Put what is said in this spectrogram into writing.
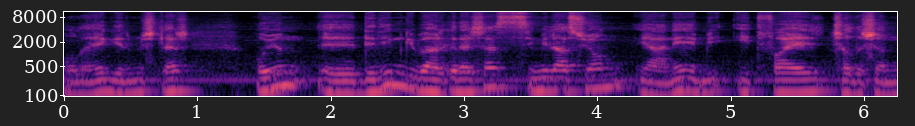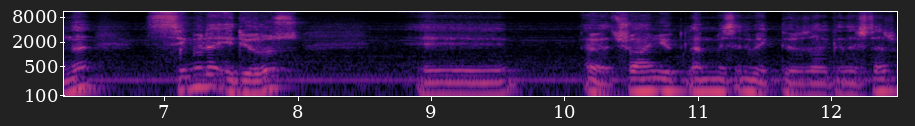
olaya girmişler. Oyun e, dediğim gibi arkadaşlar simülasyon yani bir itfaiye çalışanını simüle ediyoruz. E, evet şu an yüklenmesini bekliyoruz arkadaşlar.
